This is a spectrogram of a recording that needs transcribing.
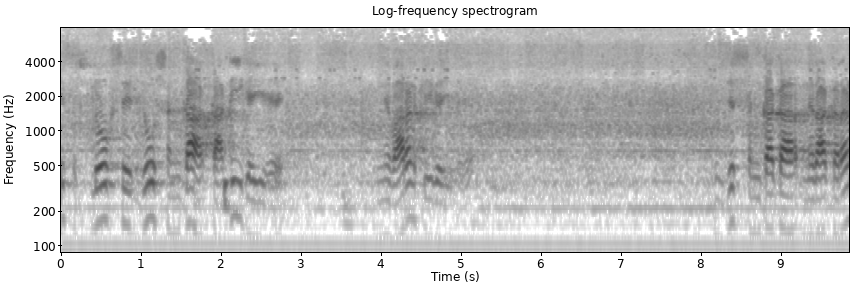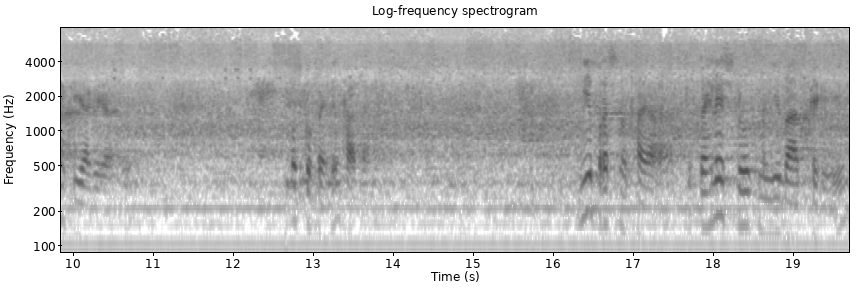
इस श्लोक से जो शंका काटी गई है, निवारण की गई है जिस शंका का निराकरण किया गया है, उसको पहले उठाता है। ये प्रश्न उठाया कि पहले श्लोक में ये बात कही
